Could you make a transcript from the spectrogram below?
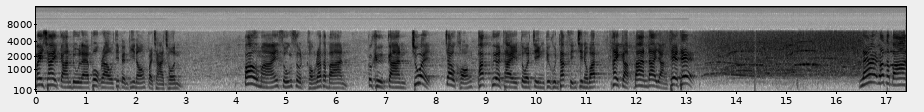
ไม่ใช่การดูแลพวกเราที่เป็นพี่น้องประชาชน เป้าหมายสูงสุดของรัฐบาลก็คือการช่วยเจ้าของพรรคเพื่อไทยตัวจริง คือคุณทักษิณชินวัตรให้กลับบ้านได้อย่างเท่ๆ และรัฐบาล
